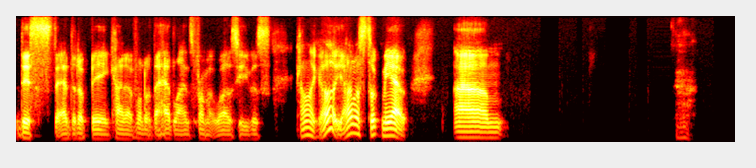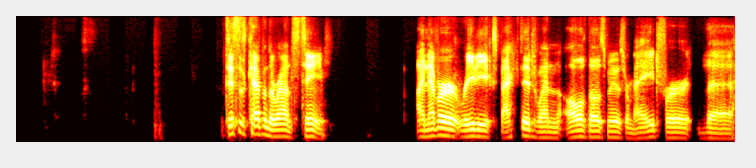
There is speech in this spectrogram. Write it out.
this ended up being kind of one of the headlines from it was he was kind of like, oh, Giannis took me out. Um, this is Kevin Durant's team. I never really expected when all of those moves were made for the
